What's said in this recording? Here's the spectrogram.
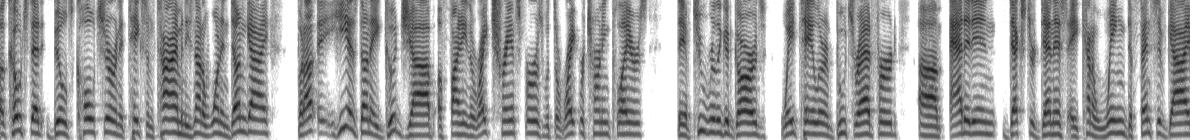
a coach that builds culture and it takes some time and he's not a one and done guy but I, he has done a good job of finding the right transfers with the right returning players. They have two really good guards, Wade Taylor and Boots Radford. Um, added in Dexter Dennis, a kind of wing defensive guy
